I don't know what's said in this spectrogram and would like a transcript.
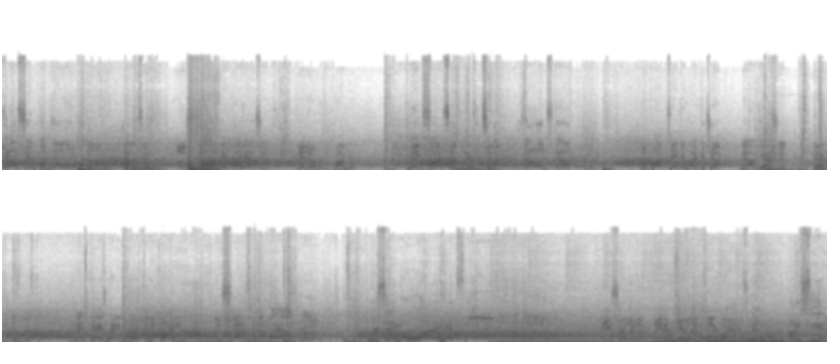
Yashin with no one around. Johnson. A solid hit by Yashin. Fed over to Pronger. Big slap shot by Tkachuk. Solid stop. The puck taken by Tkachuk. Now Yashin. Back to Isbister. And this guy's ready to burst into flame. The shot stopped by Osgood. We're seeing a lot of hits. Are you sure they're not playing a beer league team by accident? I see it,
